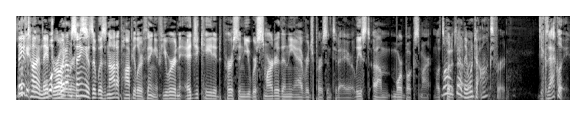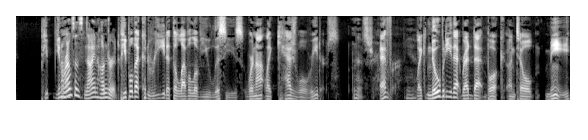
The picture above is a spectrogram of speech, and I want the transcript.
They had time. They had what, drawing what I'm rooms. saying is, it was not a popular thing. If you were an educated person, you were smarter than the average person today, or at least um, more book smart. Let's well, put it that way. yeah, that they way. went to Oxford. exactly. Pe- you know, around since 900. people that could read at the level of Ulysses were not like casual readers That's true. ever. Yeah. Like nobody that read that book until me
